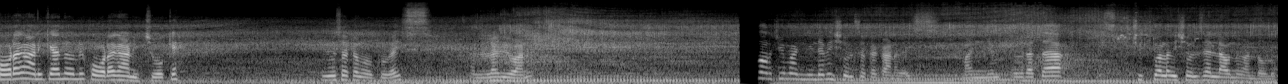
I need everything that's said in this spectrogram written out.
കോട കാണിക്കാമെന്ന് പറഞ്ഞ് കോട കാണിച്ചു ഓക്കെ വ്യൂസൊക്കെ നോക്കൂ ഗൈസ് നല്ല വ്യൂ ആണ്. കുറച്ച് മഞ്ഞിന്റെ വിഷ്വൽസ് ഒക്കെ കാണുക ഗൈസ് മഞ്ഞും ഇവിടുത്തെ ചുറ്റുമുള്ള വിഷ്വൽസ് എല്ലാം ഒന്ന് കണ്ടോളൂ.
